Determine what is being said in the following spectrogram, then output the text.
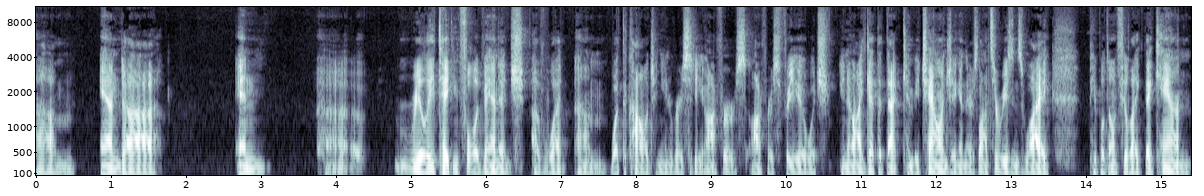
um, and uh, and uh, really taking full advantage of what um, what the college and university offers offers for you. Which you know I get that that can be challenging, and there's lots of reasons why people don't feel like they can.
